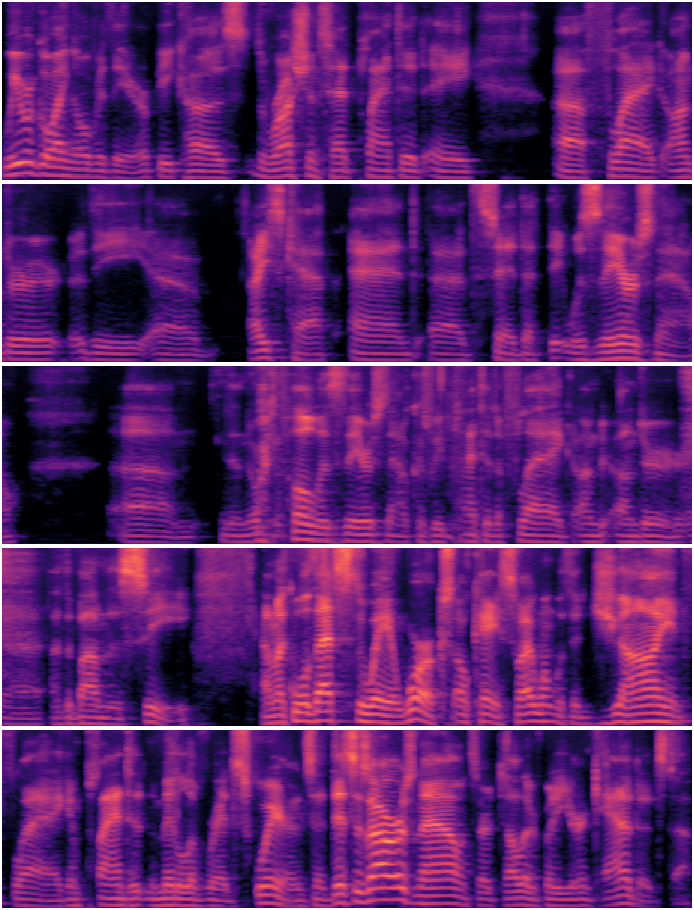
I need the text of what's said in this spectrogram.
we were going over there because the Russians had planted a uh, flag under the uh, ice cap and uh, said that it was theirs now. Um, the North Pole was theirs now because we planted a flag under under uh, at the bottom of the sea. I'm like, well, that's the way it works. Okay, so I went with a giant flag and planted it in the middle of Red Square and said, "This is ours now," and started telling everybody you're in Canada and stuff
